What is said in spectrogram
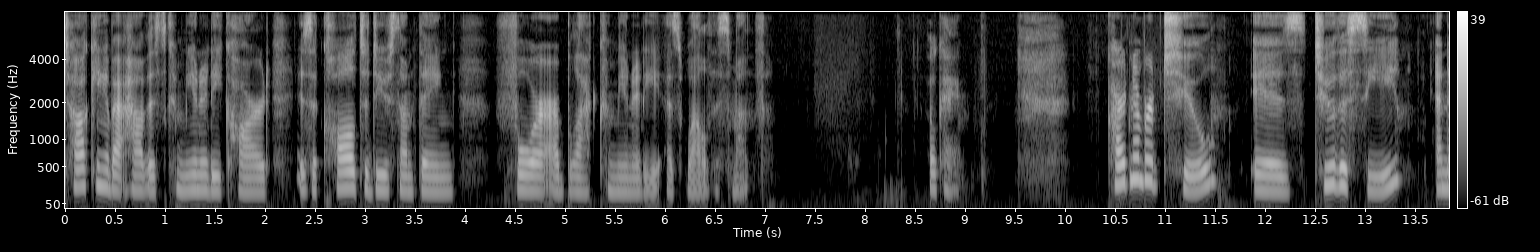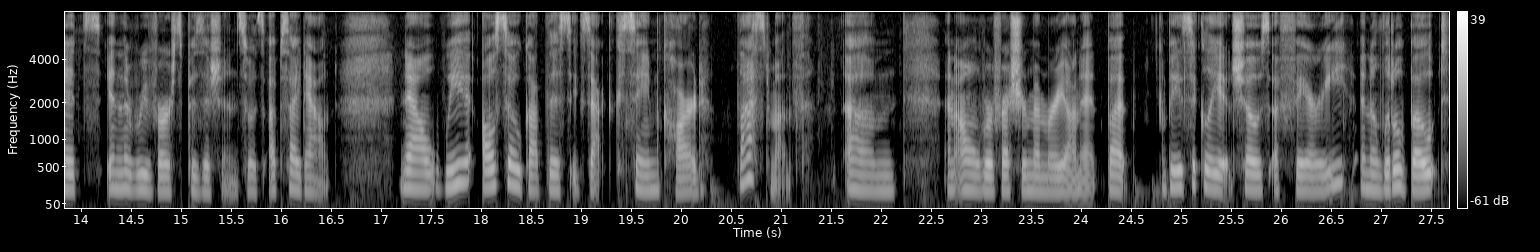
talking about how this community card is a call to do something for our Black community as well this month. Okay. Card number two is To the Sea, and it's in the reverse position, so it's upside down. Now, we also got this exact same card last month, um, and I'll refresh your memory on it, but basically it shows a fairy in a little boat.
